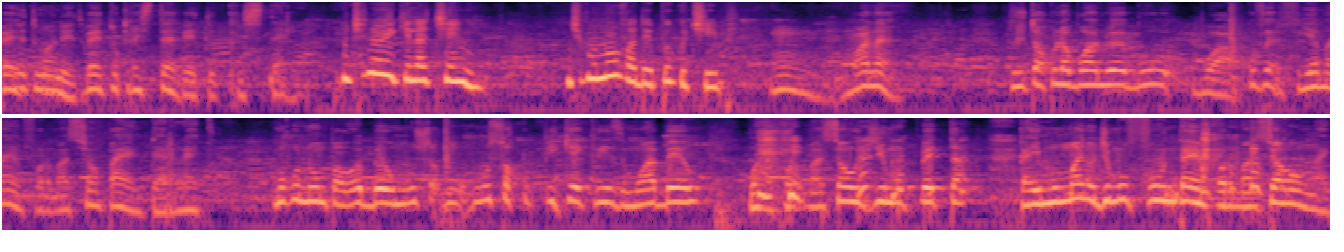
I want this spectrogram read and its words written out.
Beto, Maneta. Beto Cristel. Beto Cristel. Nti no ikila chenyi. Nti munova depois ku chipi. Mm, hum, mwana. Tu to kula bwa boa, bu bwa ku verifier ma information pa internet. Muku numpa webeu muso muso ku pique crise mwa beu. Bwa information uji mu peta kai mumanyo uji mu funda information ungai.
